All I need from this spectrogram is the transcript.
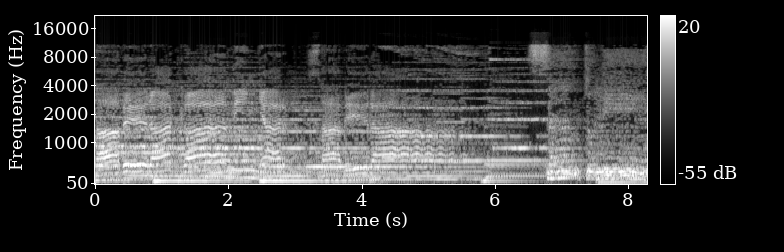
saberá caminhar, saberá. Santo livro,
